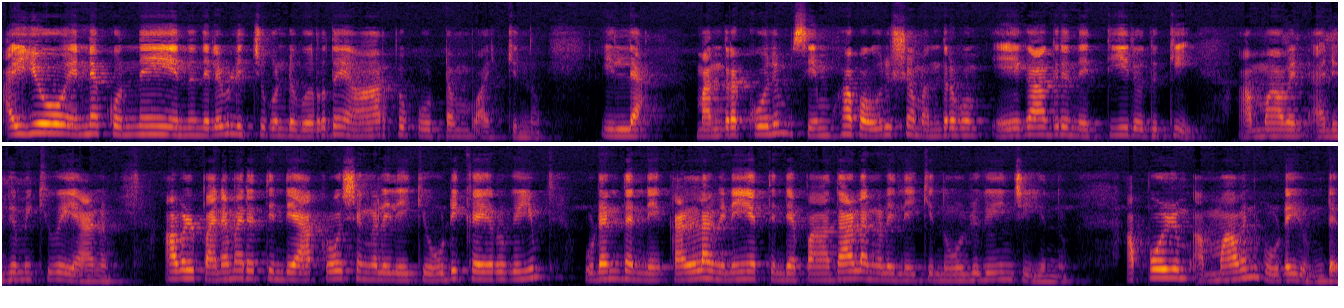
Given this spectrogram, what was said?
അയ്യോ എന്നെ കൊന്നേ എന്ന് നിലവിളിച്ചുകൊണ്ട് വെറുതെ ആർപ്പുകൂട്ടം വായിക്കുന്നു. ഇല്ല മന്ത്രക്കോലും സിംഹ പൗരുഷ മന്ത്രവും ഏകാഗ്ര നെറ്റിയിലൊതുക്കി അമ്മാവൻ അനുഗമിക്കുകയാണ്. അവൾ പനമരത്തിന്റെ ആക്രോശങ്ങളിലേക്ക് ഓടിക്കയറുകയും ഉടൻ തന്നെ കള്ളവിനയത്തിന്റെ പാതാളങ്ങളിലേക്ക് നോഴുകയും ചെയ്യുന്നു. അപ്പോഴും അമ്മാവൻ കൂടെയുണ്ട്.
